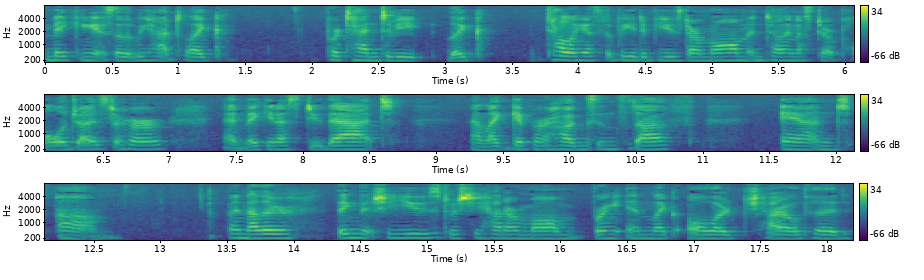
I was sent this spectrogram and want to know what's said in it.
making it so that we had to like pretend to be like telling us that we had abused our mom and telling us to apologize to her and making us do that and like give her hugs and stuff. And um, another thing that she used was she had our mom bring in like all our childhood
